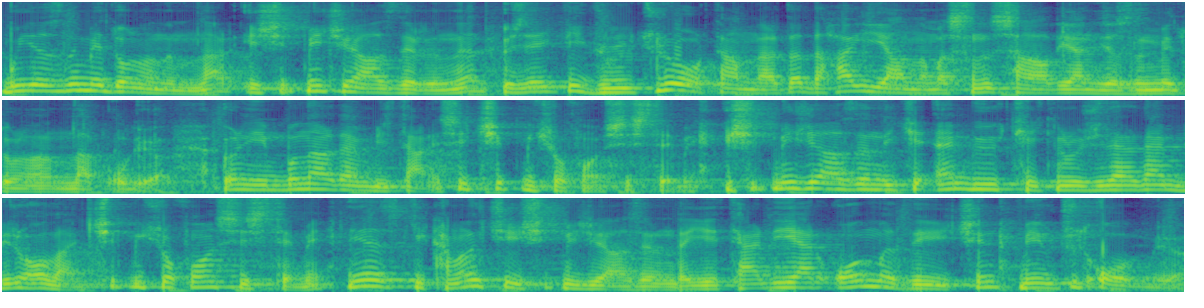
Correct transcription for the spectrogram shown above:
Bu yazılım ve donanımlar işitme cihazlarının özellikle gürültülü ortamlarda daha iyi anlamasını sağlayan yazılım ve donanımlar oluyor. Örneğin bunlardan bir tanesi çip mikrofon sistemi. İşitme cihazlarındaki en büyük teknolojilerden biri olan çip mikrofon sistemi ne yazık ki kanal içi işitme cihazlarında yeterli yer olmadığı için mevcut olmuyor.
